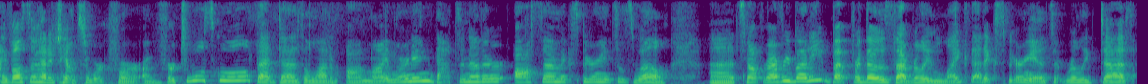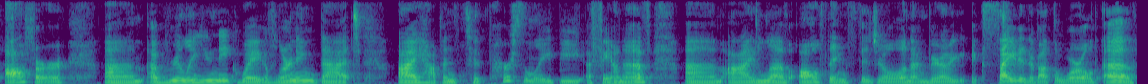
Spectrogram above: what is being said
I've also had a chance to work for a virtual school that does a lot of online learning. That's another awesome experience as well. Uh, it's not for everybody, but for those that really like that experience, it really does offer um, a really unique way of learning that I happen to personally be a fan of. Um, I love all things digital, and I'm very excited about the world of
